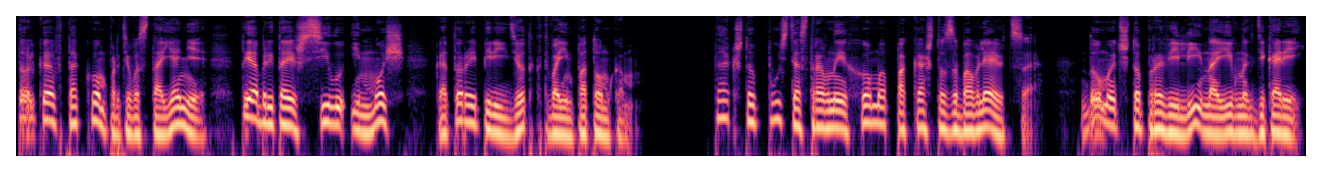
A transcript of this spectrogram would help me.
Только в таком противостоянии ты обретаешь силу и мощь, которая перейдет к твоим потомкам. Так что пусть островные хома пока что забавляются, думают, что провели наивных дикарей.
